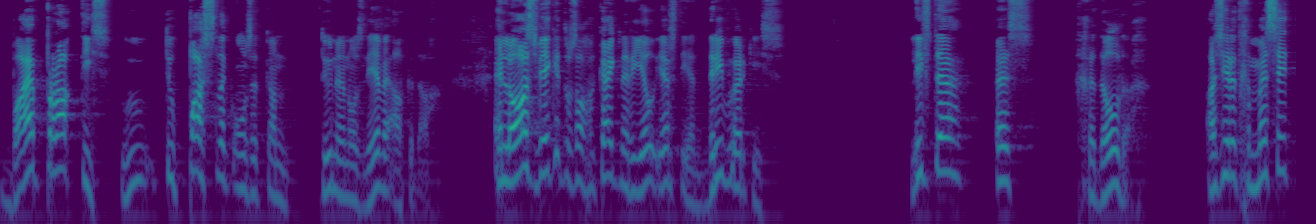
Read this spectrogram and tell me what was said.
baie prakties hoe toepaslik ons dit kan doen in ons lewe elke dag. En laas week het ons al gekyk na die heel eerste een, drie woordjies. Liefde is geduldig. As jy dit gemis het,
